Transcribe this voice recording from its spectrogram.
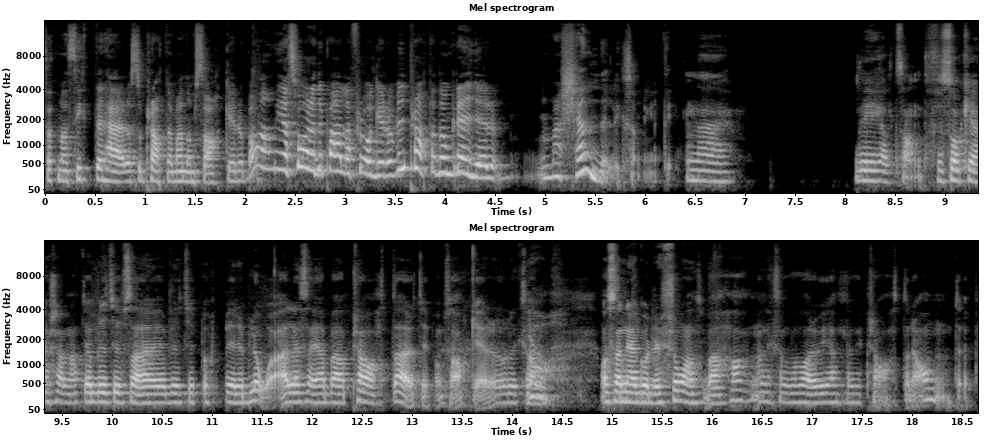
Så att man sitter här och så pratar man om saker och bara, ah, men jag svarade på alla frågor och vi pratade om grejer. Man känner liksom ingenting. Nej. Det är helt sant. För så kan jag känna att jag blir typ så här, jag blir typ uppe i det blå. Eller så jag bara pratar typ om saker. Och, liksom, Ja. och sen när jag går därifrån så bara, "Jaha, men liksom, vad var det vi egentligen vi pratade om typ?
